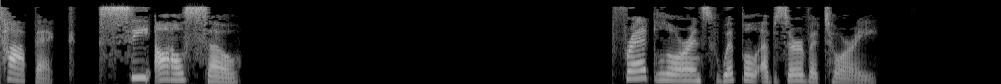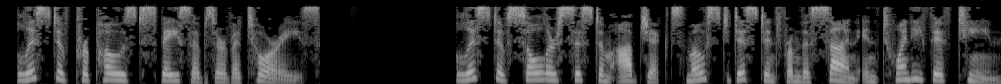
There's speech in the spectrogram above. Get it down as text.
Topic. See also Fred Lawrence Whipple Observatory List of proposed space observatories List of Solar System objects most distant from the Sun in 2015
